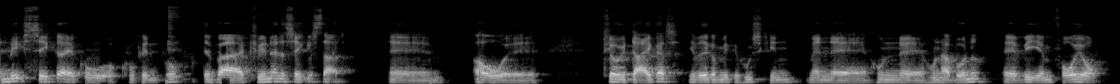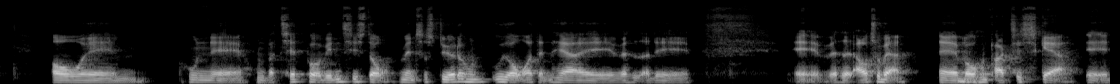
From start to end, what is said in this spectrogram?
den mest sikre, jeg kunne, kunne finde på, det var kvindernes enkeltstart. Øh, og øh, Chloe Dygert, jeg ved ikke om I kan huske hende, men øh, hun, øh, hun har vundet øh, VM for i år, og øh, hun, øh, hun var tæt på at vinde sidste år, men så styrter hun ud over den her, øh, hvad hedder det, øh, hvad hedder det, autoværn, øh, mm. hvor hun faktisk skærer øh,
